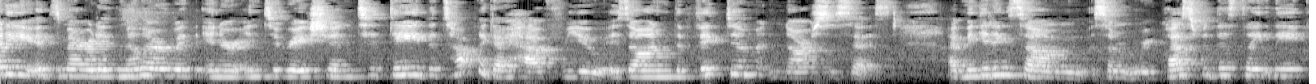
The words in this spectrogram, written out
everybody, it's Meredith Miller with Inner Integration. Today, the topic I have for you is on the victim narcissist. I've been getting some some requests for this lately,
